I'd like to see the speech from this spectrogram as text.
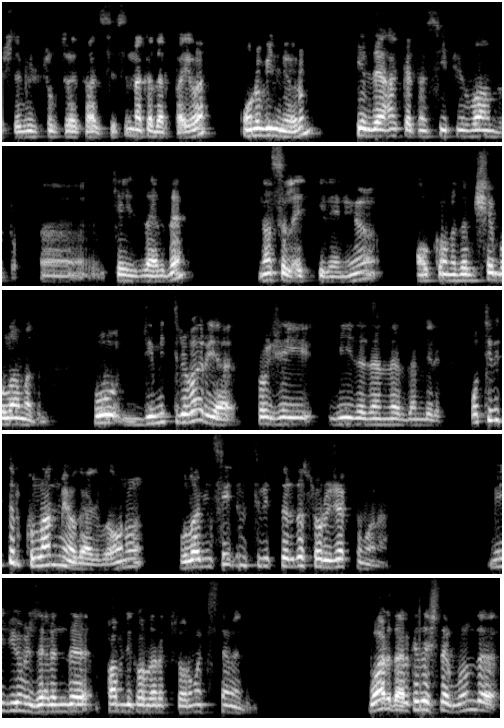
işte virtual thread hadisesinin ne kadar payı var? Onu bilmiyorum. Bir de hakikaten CPU bound e, case'lerde nasıl etkileniyor? O konuda bir şey bulamadım. Bu Dimitri var ya projeyi lead edenlerden biri. O Twitter kullanmıyor galiba. Onu bulabilseydim Twitter'da soracaktım ona. Medium üzerinde public olarak sormak istemedim. Bu arada arkadaşlar bunu da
